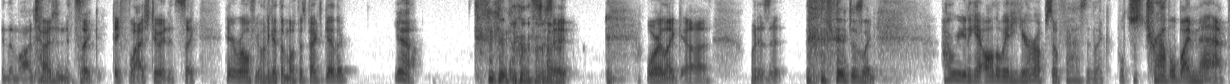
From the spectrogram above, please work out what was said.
in the montage?" And it's like they flash to it, and it's like, "Hey, Rowlf, you want to get the Muppets back together?" Yeah. That's just it. Or like, uh, what is it? They're just like, "How are we gonna get all the way to Europe so fast?" And like, "We'll just travel by map."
